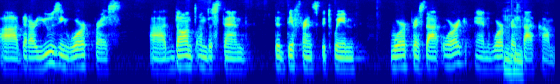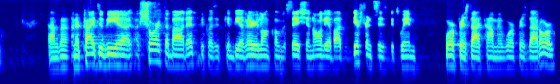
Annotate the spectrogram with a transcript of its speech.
uh, that are using WordPress uh, don't understand the difference between WordPress.org and WordPress.com. Mm-hmm. I'm going to try to be a, uh, short about it because it can be a very long conversation only about the differences between WordPress.com and WordPress.org.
